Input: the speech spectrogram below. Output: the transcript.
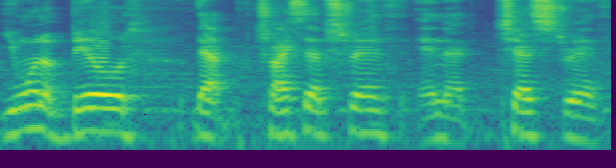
you want to build that tricep strength and that chest strength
